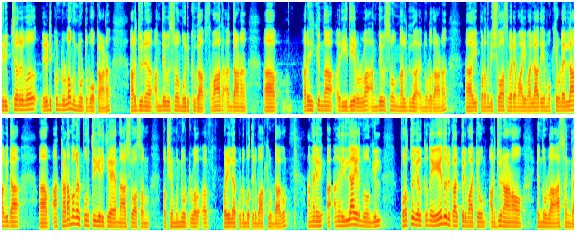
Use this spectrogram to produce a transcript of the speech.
തിരിച്ചറിവ് നേടിക്കൊണ്ടുള്ള മുന്നോട്ട് പോക്കാണ്. അർജുന് അന്ത്യവിശ്രമം ഒരുക്കുക സമാധാന എന്താണ് അർഹിക്കുന്ന രീതിയിലുള്ള അന്ത്യവിശ്രമം നൽകുക എന്നുള്ളതാണ് ഈ പറഞ്ഞ വിശ്വാസപരമായും അല്ലാതെയും ഒക്കെയുള്ള എല്ലാവിധ ആ, കടമകൾ പൂർത്തീകരിക്കുക എന്ന ആശ്വാസം പക്ഷേ മുന്നോട്ടുള്ള വഴിയിലെ കുടുംബത്തിന് ബാക്കിയുണ്ടാകും. അങ്ങനെ അങ്ങനെ ഇല്ലായിരുന്നുവെങ്കിൽ പുറത്തു കേൾക്കുന്ന ഏതൊരു കാൽപ്പെരുമാറ്റവും അർജുനാണോ എന്നുള്ള ആശങ്ക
